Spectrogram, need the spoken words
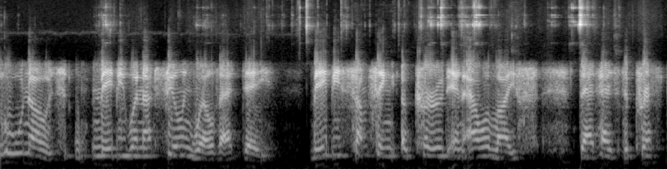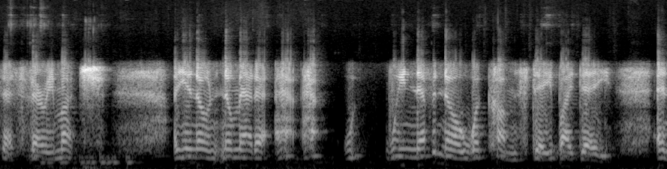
who knows? Maybe we're not feeling well that day. Maybe something occurred in our life that has depressed us very much. You know, no matter how, we never know what comes day by day, and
